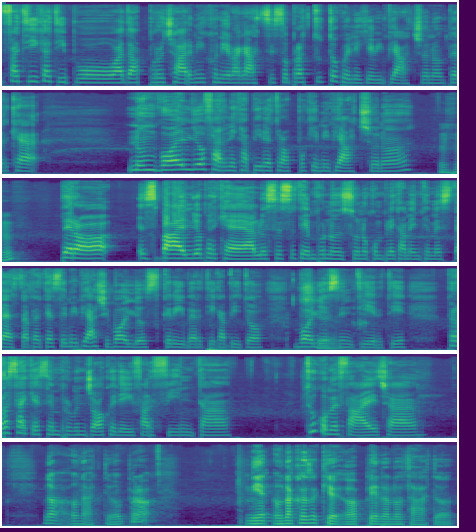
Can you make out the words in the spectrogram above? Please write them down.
fatica tipo ad approcciarmi con i ragazzi, soprattutto quelli che mi piacciono, perché non voglio farli capire troppo che mi piacciono, Mhm. però sbaglio perché allo stesso tempo non sono completamente me stessa, perché se mi piaci voglio scriverti, capito? Voglio Sì. sentirti, però sai che è sempre un gioco e devi far finta. Tu come fai? Cioè... No, un attimo, però una cosa che ho appena notato.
